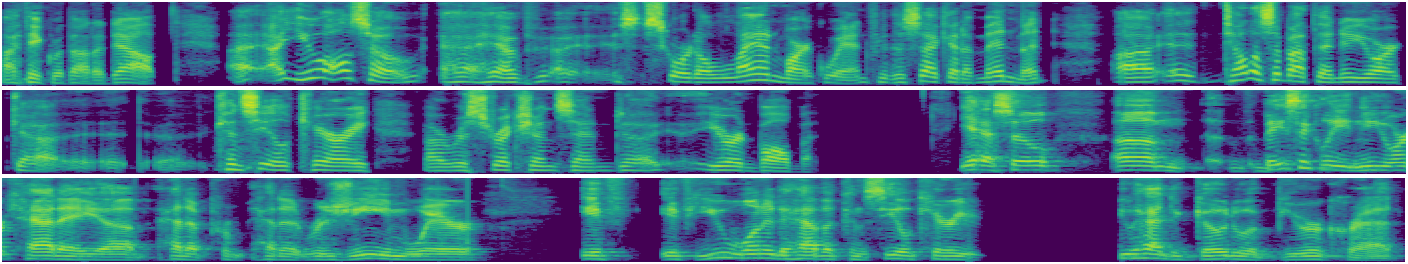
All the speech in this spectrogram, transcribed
I think without a doubt. Uh, you also have uh, scored a landmark win for the Second Amendment. Uh, tell us about the New York uh, concealed carry restrictions and your involvement. Yeah, so um, basically, New York had a had a had a regime where if if you wanted to have a concealed carry, you had to go to a bureaucrat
